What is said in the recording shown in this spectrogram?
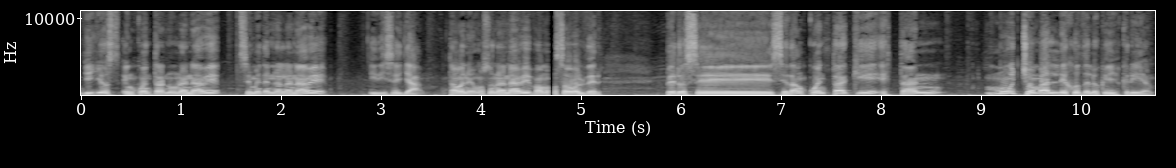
Y ellos encuentran una nave, se meten a la nave y dice ya, tenemos una nave, vamos a volver. Pero se, se dan cuenta que están mucho más lejos de lo que ellos creían.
